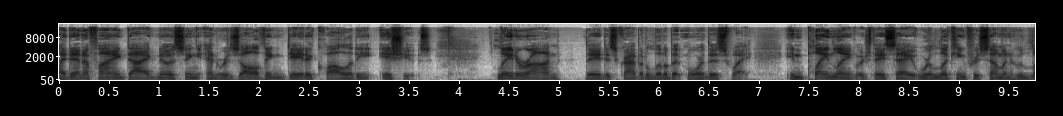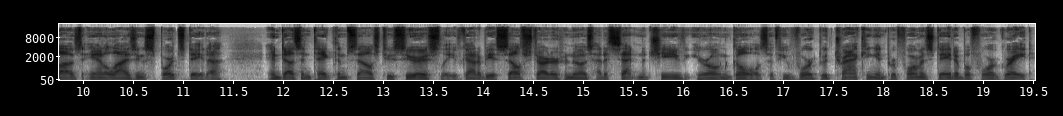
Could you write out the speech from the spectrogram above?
identifying, diagnosing, and resolving data quality issues. Later on, they describe it a little bit more this way. In plain language, they say, We're looking for someone who loves analyzing sports data and doesn't take themselves too seriously. You've got to be a self starter who knows how to set and achieve your own goals. If you've worked with tracking and performance data before, great.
